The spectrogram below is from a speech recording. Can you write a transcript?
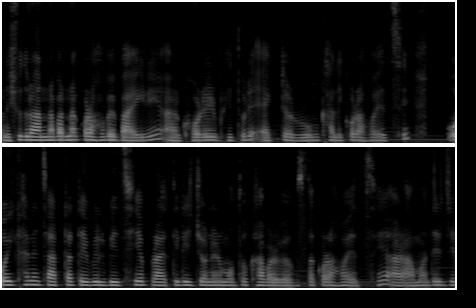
মানে শুধু রান্নাবান্না করা হবে বাইরে আর ঘরের ভেতরে একটা রুম খালি করা হয়েছে। ওইখানে চারটা টেবিল বিছিয়ে প্রায় তিরিশ জনের মতো খাবার ব্যবস্থা করা হয়েছে। আর আমাদের যে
